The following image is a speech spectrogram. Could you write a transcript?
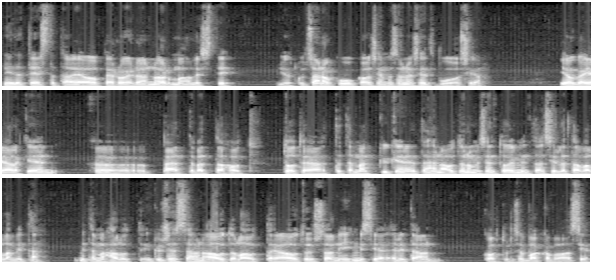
niitä testataan ja operoidaan normaalisti. Jotkut sanoo kuukausia, mä sanoisin, että vuosia. Jonka jälkeen ö, päättävät tahot toteaa, että tämä kykenee tähän autonomiseen toimintaan sillä tavalla, mitä, mitä me haluttiin. Kyseessä on autolautta ja autoissa on ihmisiä, eli tämä on kohtuullisen vakava asia.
